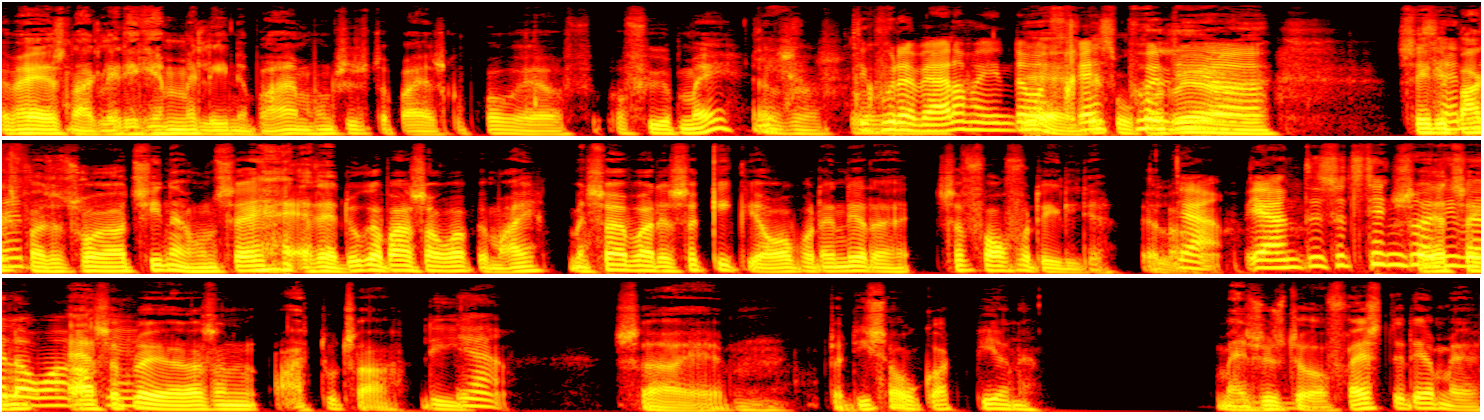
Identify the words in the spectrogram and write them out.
dem har jeg snakket lidt igennem med Lene Beyer. Hun synes da bare, jeg skulle prøve at, at fyre dem af. Ja, altså, så- Det kunne da være der var en, der var det frisk på lige at... Set i Sandnet. bakspejl, så tror jeg også, Tina, hun sagde, at øh, du kan bare sove op ved mig. Men så var det, så gik jeg over på den der, der så forfordelte jeg. Eller, Ja, ja det, så tænkte så du jeg alligevel tænkte, over. Ja, så blev jeg da sådan, at du tager lige. Ja. Så, øh, så de sov godt, pigerne. Men jeg synes, det var frisk, det der med,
